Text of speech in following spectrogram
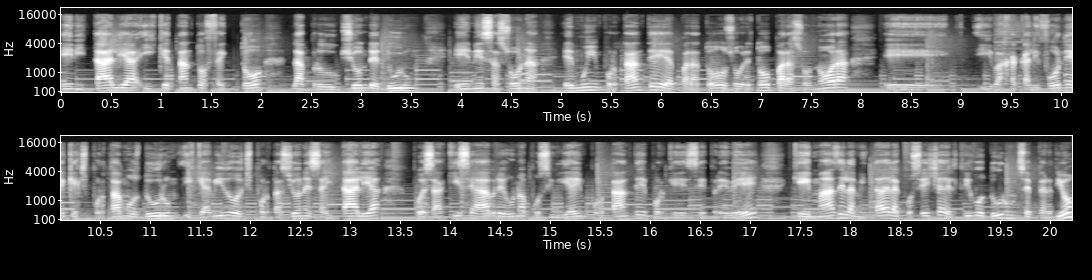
en Italia y qué tanto afectó la producción de durum en esa zona. Es muy importante para todos, sobre todo para Sonora. Eh, y Baja California que exportamos durum y que ha habido exportaciones a Italia, pues aquí se abre una posibilidad importante porque se prevé que más de la mitad de la cosecha del trigo durum se perdió.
